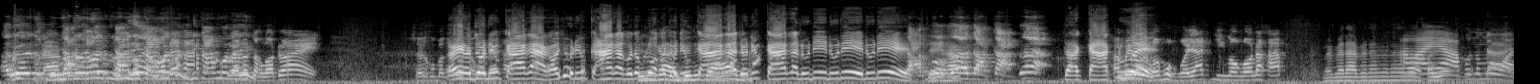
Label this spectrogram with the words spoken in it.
เอาเลยดูดูดูดูดูดูดูดูดูดูดูดูดูเราลงจากรถด้วย ช่วยคุณมาเฮ้ยเขาโชว์นิ้วกลางอะเขาโชว์นิ้วกลางอะคุณตำรวจเขาโชว์นิ้วกลางอะโชว์นิ้วกลางอะดูดิดูดิดูดิด่าผมว่าด่ากาดด้วยด่ากากถ้าไม่ด้วยลงรถผมขออนุญาตยิงลงรถนะครับไม่ไม่ได้ไม่ได้ไม่ได้อะไรอะคุณตำรวจ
